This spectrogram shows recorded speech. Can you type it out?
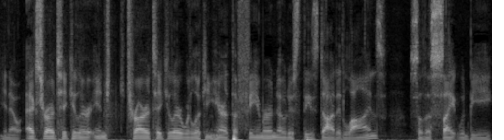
you know, extra-articular, intra-articular. We're looking here at the femur. Notice these dotted lines. So the site would be,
